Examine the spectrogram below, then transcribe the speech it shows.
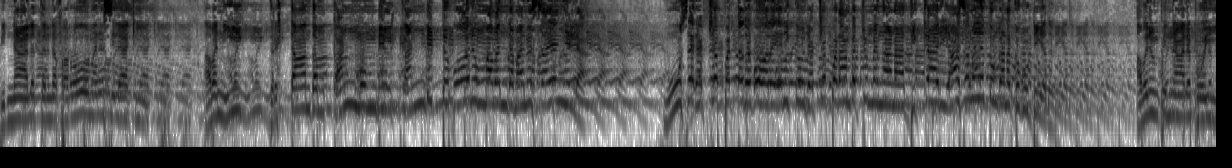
പിന്നാലെ തന്നെ ഫറോ മനസ്സിലാക്കി അവൻ ഈ ദൃഷ്ടാന്തം കൺമുമ്പിൽ കണ്ടിട്ട് പോലും അവന്റെ മനസ്സയഞ്ഞില്ല. മൂസ രക്ഷപ്പെട്ടതുപോലെ എനിക്കും രക്ഷപ്പെടാൻ പറ്റുമെന്നാണ് ആ ധിക്കാരി ആ സമയത്തും കണക്ക് കൂട്ടിയത്. അവനും പിന്നാലെ പോയി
